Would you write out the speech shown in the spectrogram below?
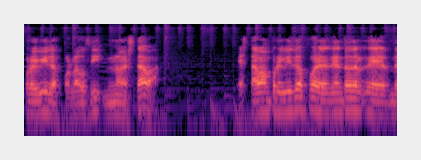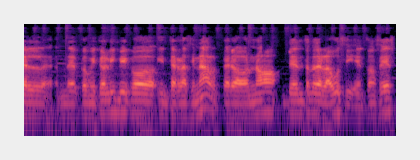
prohibidos por la UCI no estaba estaban prohibidos por dentro del, Comité Olímpico Internacional, pero no dentro de la UCI. Entonces,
